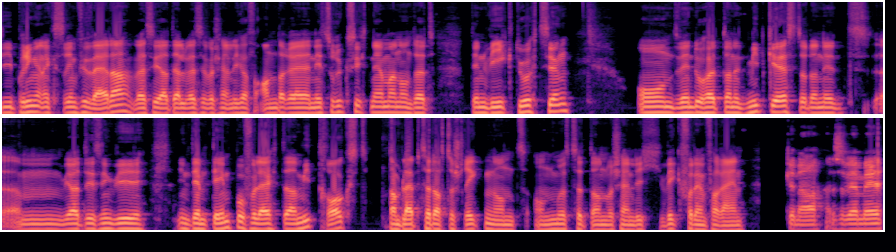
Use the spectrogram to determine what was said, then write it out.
die bringen extrem viel weiter, weil sie ja teilweise wahrscheinlich auf andere nicht Rücksicht nehmen und halt den Weg durchziehen. Und wenn du halt da nicht mitgehst oder nicht, ähm, ja, das irgendwie in dem Tempo vielleicht da mittragst, dann bleibst halt auf der Strecke und, und musst halt dann wahrscheinlich weg von dem Verein. Genau, also wir haben ja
